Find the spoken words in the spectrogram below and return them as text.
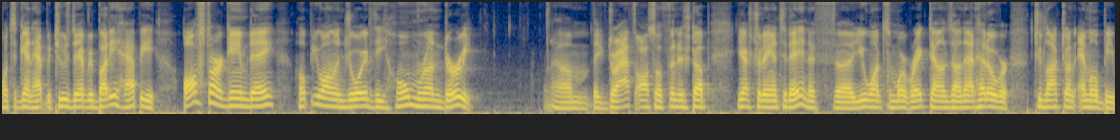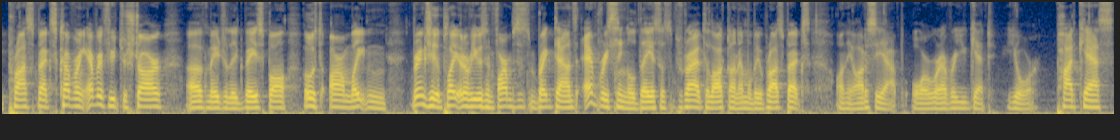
Once again, happy Tuesday, everybody. Happy All Star Game Day. Hope you all enjoyed the Home Run Derby. Um, the draft also finished up yesterday and today, and if uh, you want some more breakdowns on that, head over to Locked On MLB Prospects, covering every future star of Major League Baseball. Host Aram Leighton brings you the play interviews and farm system breakdowns every single day, so subscribe to Locked On MLB Prospects on the Odyssey app or wherever you get your podcasts.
